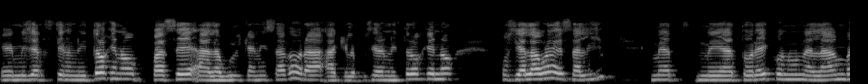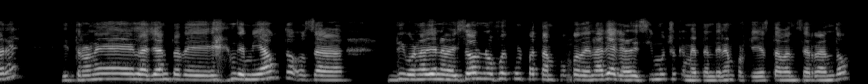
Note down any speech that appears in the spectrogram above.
eh, mis llantas tienen nitrógeno, pasé a la vulcanizadora a que le pusiera nitrógeno, pues ya a la hora de salir me, me atoré con un alambre y troné la llanta de, de mi auto, o sea, digo, nadie me avisó, no fue culpa tampoco de nadie, agradecí mucho que me atendieran porque ya estaban cerrando,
